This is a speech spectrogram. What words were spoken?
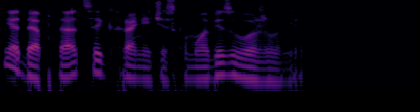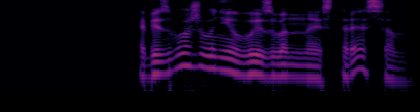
и адаптации к хроническому обезвоживанию. Обезвоживание, вызванное стрессом,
